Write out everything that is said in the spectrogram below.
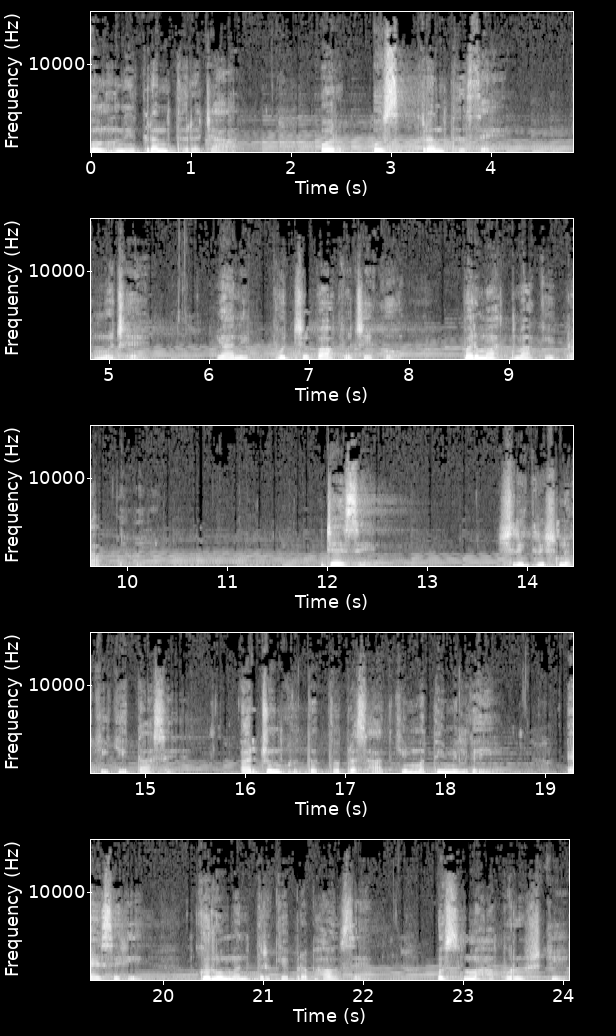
उन्होंने ग्रंथ रचा और उस ग्रंथ से मुझे, यानी पूज्य बापू जी को परमात्मा की प्राप्ति हुई। जैसे श्री कृष्ण की गीता से अर्जुन को तत्व प्रसाद की मति मिल गई, ऐसे ही गुरु मंत्र के प्रभाव से उस महापुरुष की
